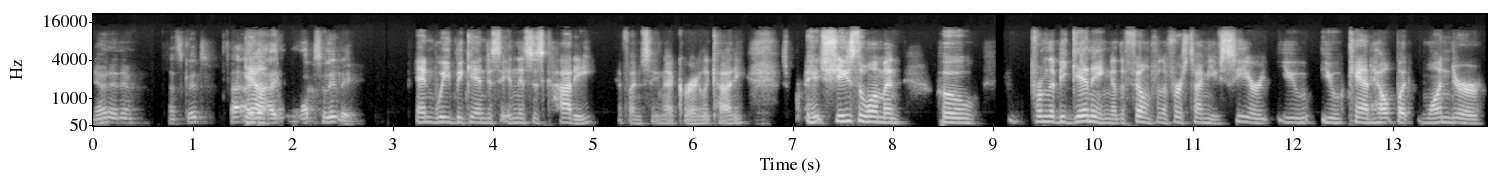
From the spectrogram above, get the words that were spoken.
No, no, no. That's good. yeah, I, I, absolutely. And we begin to see, and this is Cadi, if I'm saying that correctly, Cadi. She's the woman who, from the beginning of the film, from the first time you see her, you you can't help but wonder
